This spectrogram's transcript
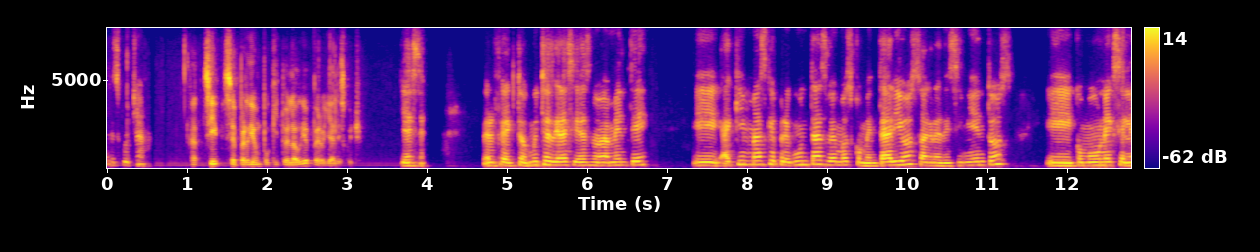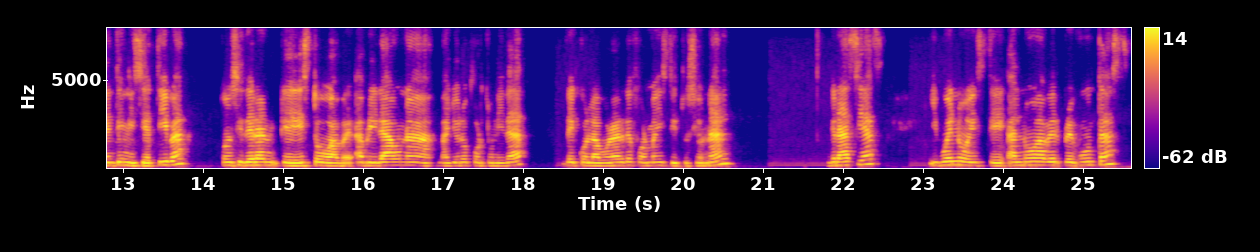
¿se escucha? Ah, sí, se perdió un poquito el audio, pero ya le escucho. Ya está. Perfecto. Muchas gracias nuevamente. Eh, aquí más que preguntas, vemos comentarios, agradecimientos, eh, como una excelente iniciativa. Consideran que esto abrirá una mayor oportunidad de colaborar de forma institucional. Gracias. Y bueno, este, al no haber preguntas,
